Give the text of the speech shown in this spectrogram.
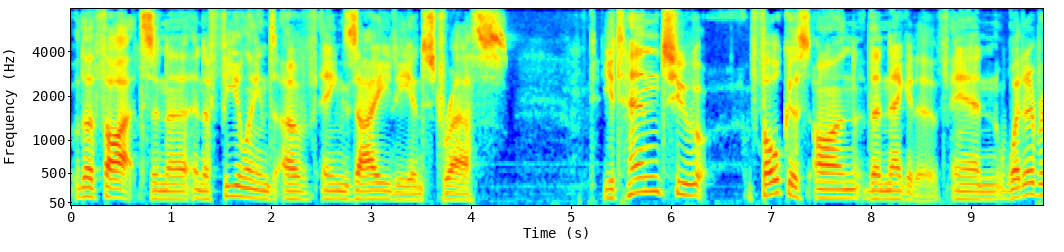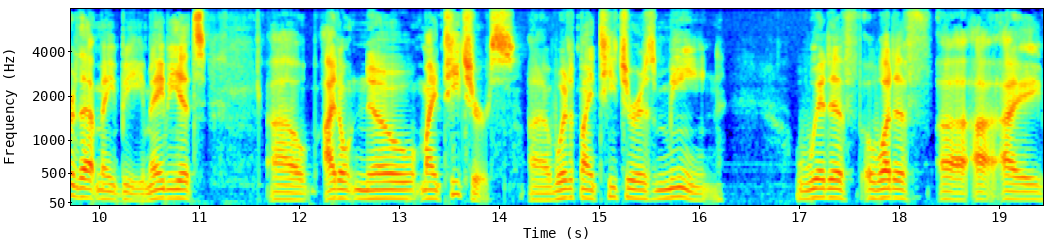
the thoughts and the, and the feelings of anxiety and stress, you tend to focus on the negative and whatever that may be. Maybe it's uh, I don't know my teachers. Uh, what if my teacher is mean? What if what if uh, I, I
